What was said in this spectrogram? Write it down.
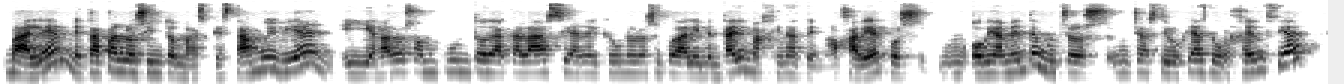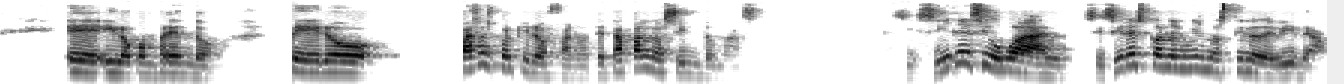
vale, me tapan los síntomas, que está muy bien, y llegados a un punto de acalasia en el que uno no se puede alimentar, imagínate, ¿no, Javier? Pues mm, obviamente muchos, muchas cirugías de urgencia eh, y lo comprendo, pero pasas por quirófano, te tapan los síntomas. Si sigues igual, si sigues con el mismo estilo de vida,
